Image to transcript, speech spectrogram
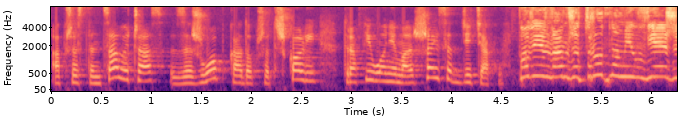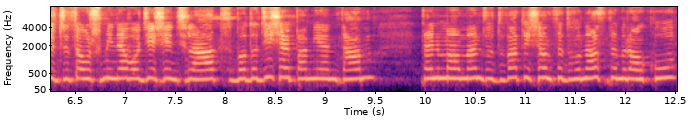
a przez ten cały czas ze żłobka do przedszkoli trafiło niemal 600 dzieciaków. Powiem wam, że trudno mi uwierzyć, że to już minęło 10 lat, bo do dzisiaj pamiętam ten moment w 2012 roku,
